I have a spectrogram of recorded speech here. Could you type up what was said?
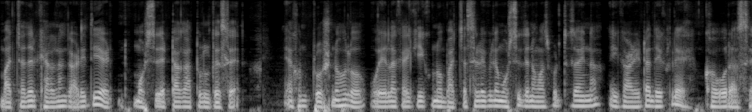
বাচ্চাদের খেলনা গাড়ি দিয়ে মসজিদের টাকা তুলতেছে। এখন প্রশ্ন হলো ওই এলাকায় কি কোনো বাচ্চা ছেলেপিলে মসজিদে নামাজ পড়তে যায় না? এই গাড়িটা দেখলে খবর আছে।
